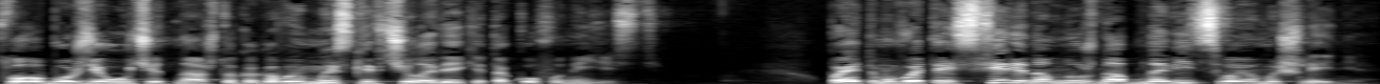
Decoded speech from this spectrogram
Слово Божье учит нас, что каковы мысли в человеке, таков он и есть. Поэтому в этой сфере нам нужно обновить свое мышление.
